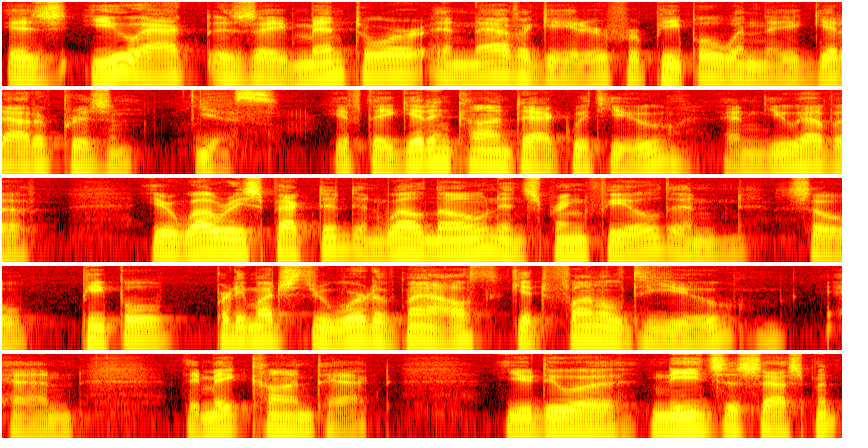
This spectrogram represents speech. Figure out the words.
is you act as a mentor and navigator for people when they get out of prison. Yes. If they get in contact with you and you have a you're well respected and well known in Springfield, and so people pretty much through word of mouth get funneled to you and they make contact. You do a needs assessment,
